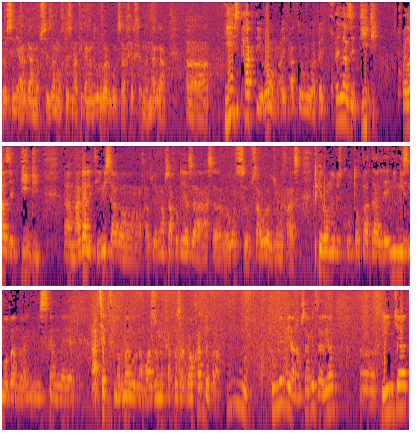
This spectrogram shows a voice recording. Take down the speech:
რომ ისინი არ გამოჩნდეს და მოხდეს მათი განადგურება როგორც ახერხებდა მაგრამ ის ფაქტი რომ აი ფაქტობრივად აი ყველაზე დიდი ყველაზე დიდი მაგალითი იმისა რომ ახლა ზურნამ საფუძიაზე ასე როგორც საუბრობ ჩვენ ახლა პიროვნების კულტობა და ლენინიზმობა მისგან არც ერთ ნორმალურ და მოაზროვნე ქართულს არ გავხარდება. თუნდები ამ საკითხი ძალიან ინჯად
